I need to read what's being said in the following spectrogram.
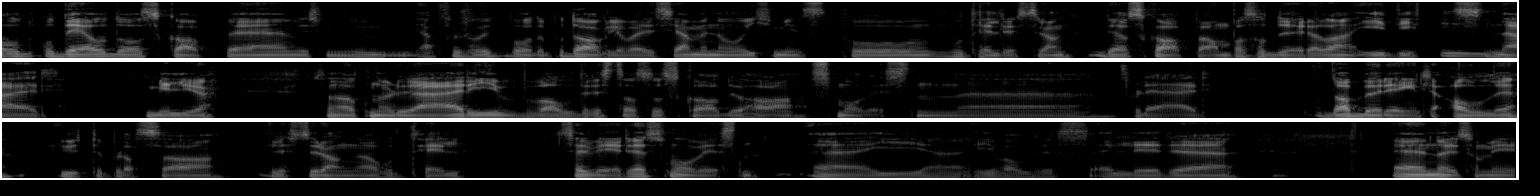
og, og det å da skape ja, for så vidt både på dagligvaresida, men også ikke minst på hotellrestaurant, det å skape ambassadører da, i ditt nærmiljø. Sånn at når du er i Valdres, da, så skal du ha småvesen. Eh, for det er Og da bør egentlig alle uteplasser, restauranter, hotell servere småvesen eh, i, eh, i Valdres. Eller eh, eh, Nøysom i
